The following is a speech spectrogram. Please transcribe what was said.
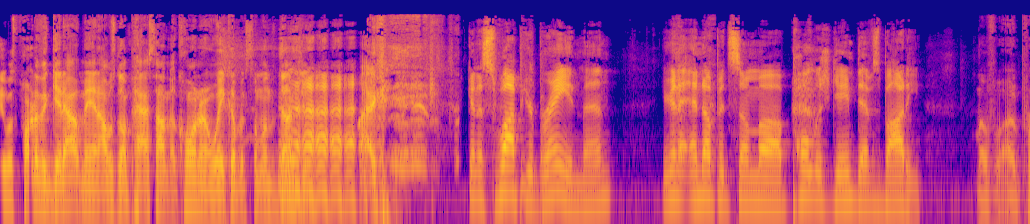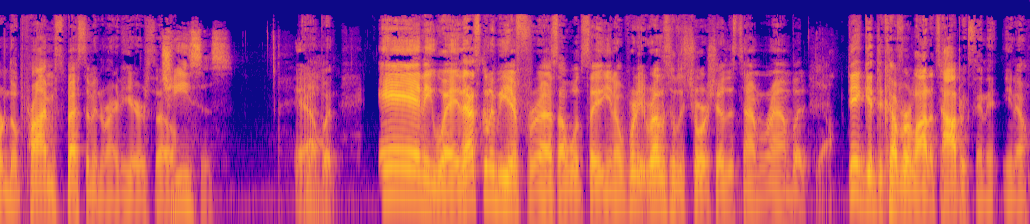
it was part of the get out, man. I was gonna pass out in the corner and wake up in someone's dungeon. like, gonna swap your brain, man. You're gonna end up in some uh, Polish game dev's body. the, uh, the prime specimen right here. So Jesus. yeah, yeah. but anyway, that's going to be it for us. I would say you know pretty relatively short show this time around, but Yeah. did get to cover a lot of topics in it. You know,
